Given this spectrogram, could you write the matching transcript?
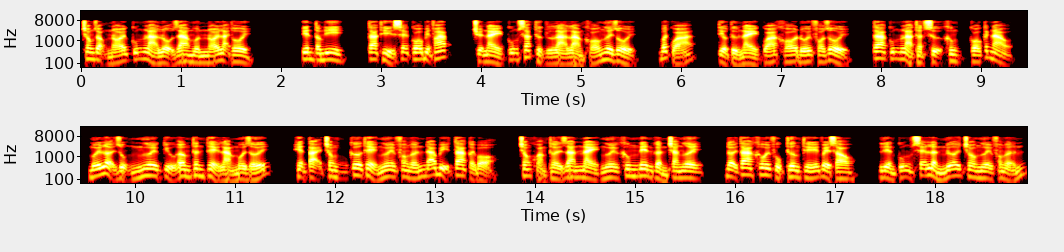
trong giọng nói cũng là lộ ra muốn nói lại thôi. Yên tâm đi, ta thì sẽ có biện pháp, chuyện này cũng xác thực là làm khó ngươi rồi, bất quá, tiểu tử này quá khó đối phó rồi, ta cũng là thật sự không có cách nào, mới lợi dụng ngươi cựu âm thân thể làm môi giới, hiện tại trong cơ thể ngươi phong ấn đã bị ta cởi bỏ, trong khoảng thời gian này ngươi không nên gần cha ngươi, đợi ta khôi phục thương thế về sau, liền cũng sẽ lần nữa cho ngươi phong ấn.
